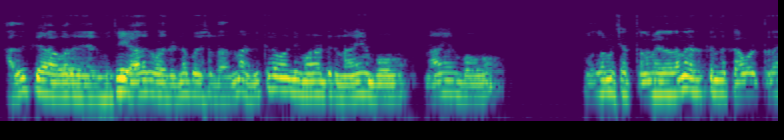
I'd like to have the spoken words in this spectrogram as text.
அதுக்கு அவர் விஜய் ஆதரவாளர் என்ன பதில் சொல்கிறாருன்னா விக்கிரவாண்டி மாநாட்டுக்கு நான் போகணும்? நான் போகணும்? முதலமைச்சர் தலைமையில் தானே இருக்குது இந்த காவல்துறை.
